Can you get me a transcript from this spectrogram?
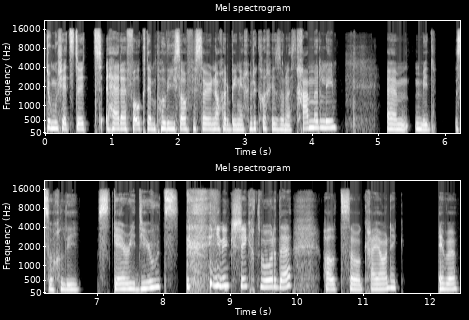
du musst jetzt dort her, folg dem Police Officer. Nachher bin ich wirklich in so einem Kämmerli ähm, mit so ein bisschen scary Dudes hineingeschickt worden. Halt so, keine Ahnung, eben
